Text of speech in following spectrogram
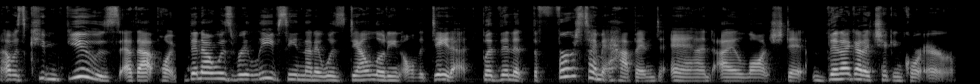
I was confused at that point. Then I was relieved seeing that it was downloading all the data. But then at the first time it happened and I launched it, then I got a chicken core error.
